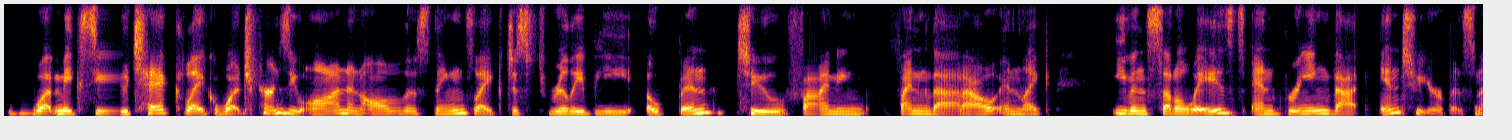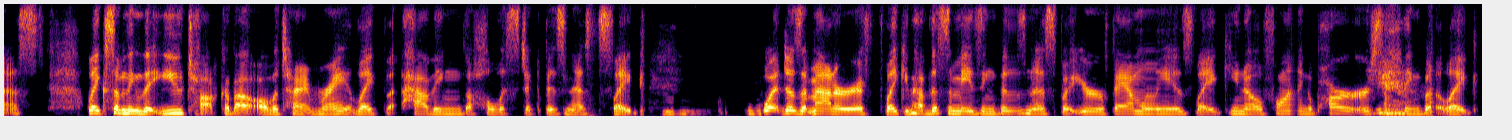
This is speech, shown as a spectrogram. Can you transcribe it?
what makes you tick like what turns you on and all those things like just really be open to finding finding that out in like even subtle ways and bringing that into your business like something that you talk about all the time right like having the holistic business like mm-hmm what does it matter if like you have this amazing business but your family is like you know falling apart or something yeah. but like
